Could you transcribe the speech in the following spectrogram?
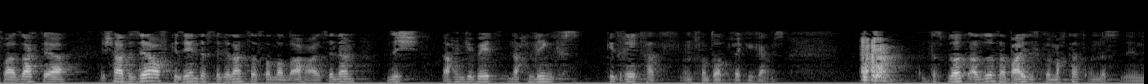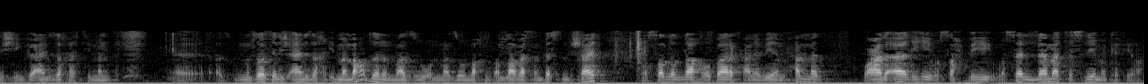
Zwar sagt er, ich habe sehr oft gesehen, dass der Gesandte sallallahu alaihi wasallam sich nach dem Gebet nach links gedreht hat und von dort weggegangen ist. Das bedeutet also, dass er beides gemacht hat und das nicht irgendwie eine Sache ist, die man also man sollte nicht eine Sache immer machen, sondern mal so und mal so machen. Allah weiß am besten Bescheid. Wa sallallahu wa barak ala Muhammad وعلى آله وصحبه وسلم تسليما كثيرا.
